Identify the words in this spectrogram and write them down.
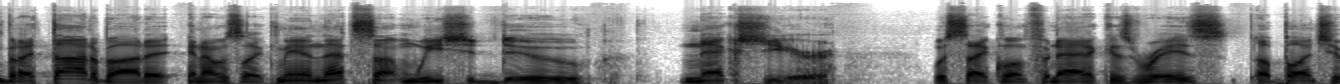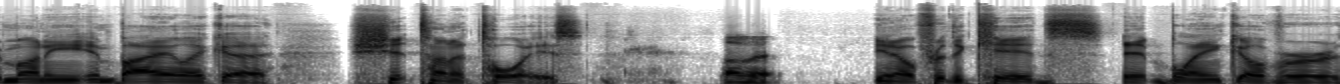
but I thought about it and I was like, man, that's something we should do next year with Cyclone Fanatic is raise a bunch of money and buy like a shit ton of toys, Love it. You know, for the kids at blank over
